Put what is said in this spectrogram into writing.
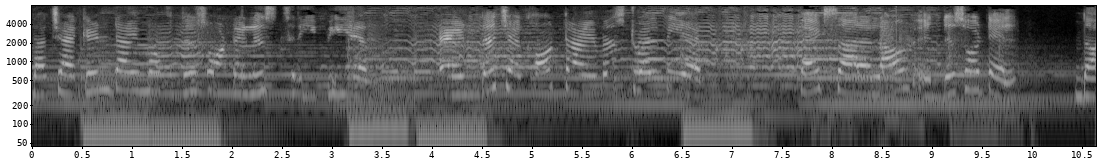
The check-in time of this hotel is 3 p.m. and the check-out time is 12 p.m. Pets are allowed in this hotel. The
